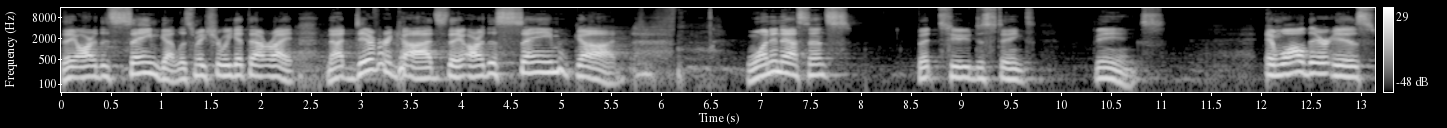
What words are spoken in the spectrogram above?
They are the same God. Let's make sure we get that right. Not different gods, they are the same God. One in essence, but two distinct beings. And while there is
